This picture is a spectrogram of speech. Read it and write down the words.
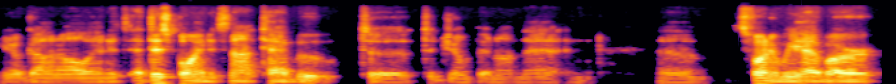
you know, gone all in. It's, at this point, it's not taboo to, to jump in on that. And um, it's funny, we have our,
